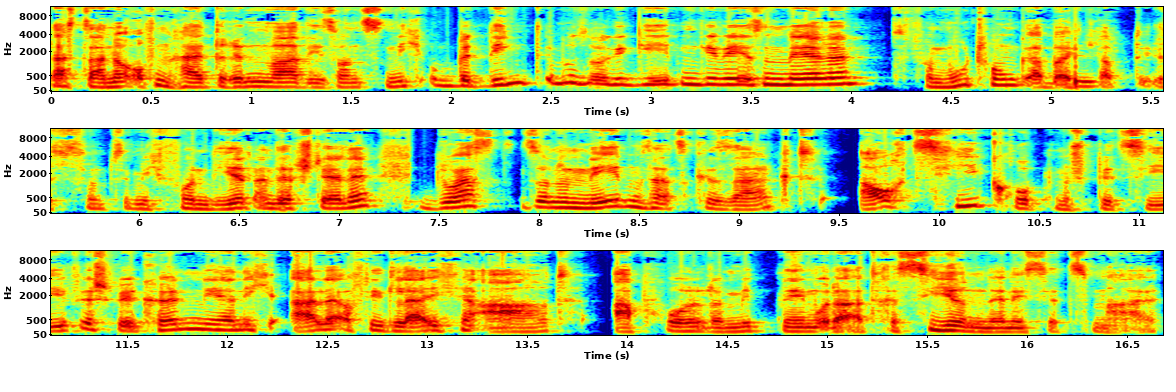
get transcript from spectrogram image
dass da eine Offenheit drin war, die sonst nicht unbedingt immer so gegeben gewesen wäre. Vermutung, aber ich glaube, die ist schon ziemlich fundiert an der Stelle. Du hast so einen Nebensatz gesagt, auch zielgruppenspezifisch. Wir können ja nicht alle auf die gleiche Art abholen oder mitnehmen oder adressieren, nenne ich es jetzt mal.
